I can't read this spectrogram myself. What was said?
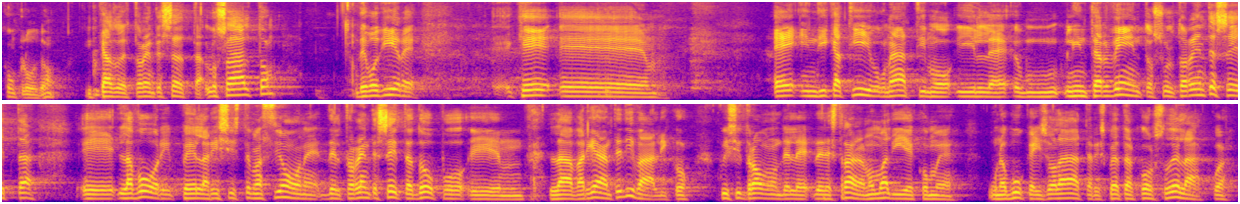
concludo. Il caso del torrente Selta lo salto. Devo dire che eh, è indicativo un attimo l'intervento sul torrente Setta, eh, lavori per la risistemazione del torrente Setta dopo ehm, la variante di Valico, qui si trovano delle, delle strane anomalie come una buca isolata rispetto al corso dell'acqua,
